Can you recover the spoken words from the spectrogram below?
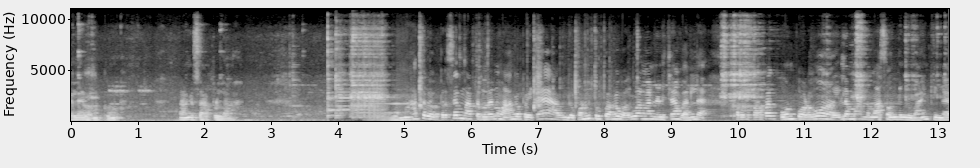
மக்களே வணக்கம். வாங்க சாப்பிட்லாம். மாத்திரை ப்ரெஷர் மாத்திரைலன்னு வாங்க போயிட்டேன். அவங்க கொண்டு கொடுப்பாங்க. வருவாங்கன்னு நினச்சேன். வரல. அப்புறம் பாப்பாவுக்கு ஃபோன் போடவும் இல்லைம்மா இந்த மாதம் வந்து இங்கே வாங்கிக்கோங்க.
